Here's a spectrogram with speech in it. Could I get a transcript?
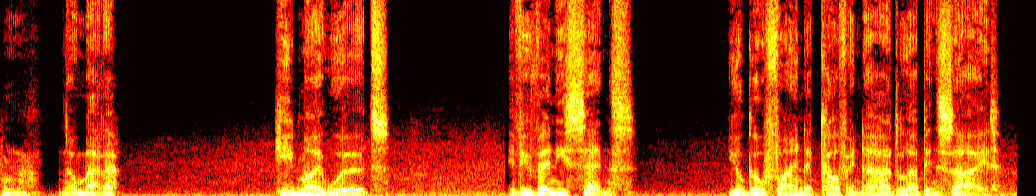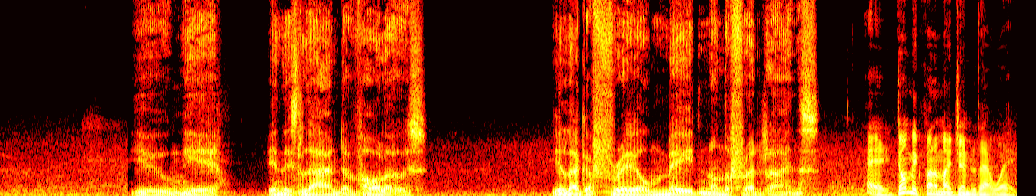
Hmm, no matter. Heed my words. If you've any sense, you'll go find a coffin to huddle up inside. You here, in this land of hollows. You're like a frail maiden on the front lines. Hey, don't make fun of my gender that way.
